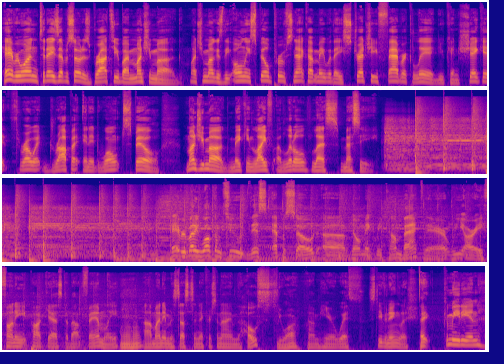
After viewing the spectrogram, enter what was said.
Hey everyone, today's episode is brought to you by Munchie Mug. Munchie Mug is the only spill proof snack cup made with a stretchy fabric lid. You can shake it, throw it, drop it, and it won't spill. Munchie Mug, making life a little less messy. Hey everybody, welcome to this episode of Don't Make Me Come Back There. We are a funny podcast about family. Uh, my name is Dustin Nickerson. I am the host. You are. I'm here with Stephen English, Hey. comedian,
